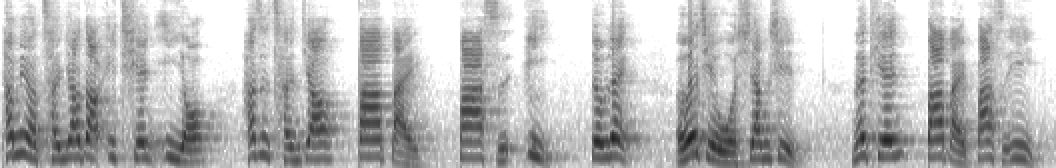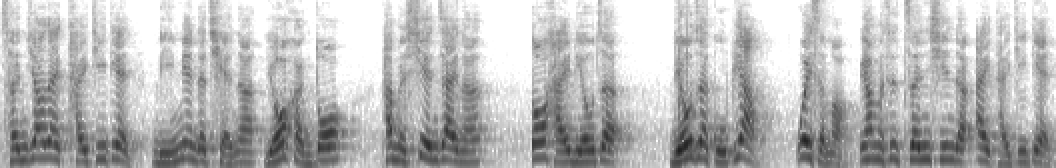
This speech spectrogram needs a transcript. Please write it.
它没有成交到一千亿哦，它是成交八百八十亿，对不对？而且我相信那天八百八十亿成交在台积电里面的钱呢，有很多，他们现在呢都还留着留着股票，为什么？因为他们是真心的爱台积电，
